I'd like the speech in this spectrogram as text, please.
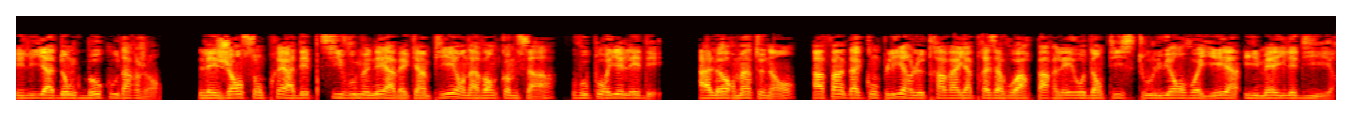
il y a donc beaucoup d'argent. Les gens sont prêts à dépenser. Si vous menez avec un pied en avant comme ça, vous pourriez l'aider. Alors maintenant, afin d'accomplir le travail après avoir parlé au dentiste ou lui envoyer un email et dire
